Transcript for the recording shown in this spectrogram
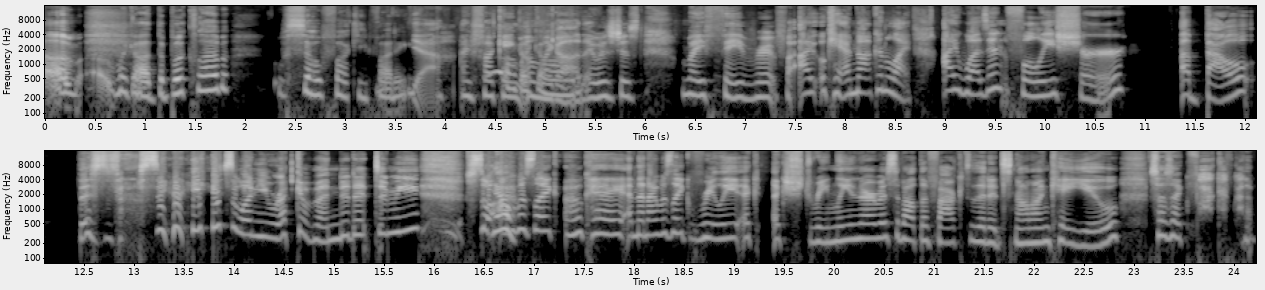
Um, oh my god, the book club was so fucking funny. Yeah, I fucking my oh my, god. God. it was just my favorite. Fu- I okay, I'm not gonna lie, I wasn't fully sure about this series when you recommended it to me, so I was like, okay, and then I was like really ex- extremely nervous about the fact that it's not on KU, so I was like, fuck, I've gotta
